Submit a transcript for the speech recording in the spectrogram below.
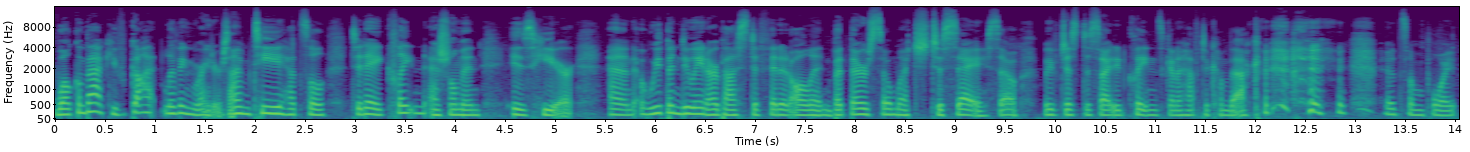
Welcome back. You've got Living Writers. I'm T. Hetzel. Today, Clayton Eshleman is here. And we've been doing our best to fit it all in, but there's so much to say. So we've just decided Clayton's going to have to come back at some point.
